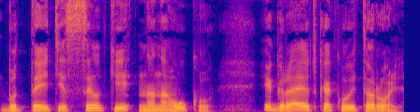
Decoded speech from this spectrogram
будто эти ссылки на науку играют какую-то роль.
